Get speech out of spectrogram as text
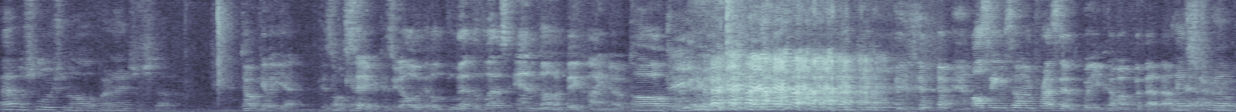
I have a solution to all the financial stuff. Don't give it yet, because we'll Okay. save it, because you know it'll let, let us end on a big high note. Oh, okay. All seems so impressive when you come up with that. That'll That's great. true,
